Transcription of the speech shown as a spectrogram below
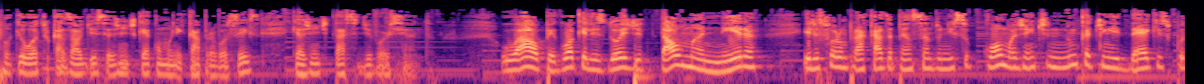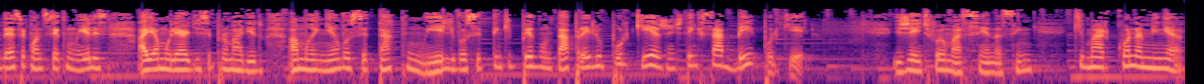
porque o outro casal disse: A gente quer comunicar para vocês que a gente está se divorciando. Uau, pegou aqueles dois de tal maneira, eles foram para casa pensando nisso como a gente nunca tinha ideia que isso pudesse acontecer com eles. Aí a mulher disse pro marido: "Amanhã você tá com ele, você tem que perguntar para ele o porquê, a gente tem que saber porquê". E gente, foi uma cena assim que marcou na minha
